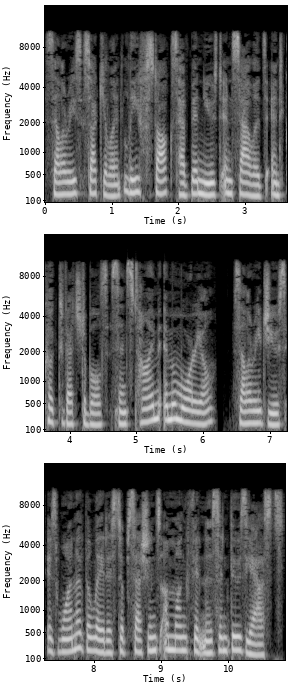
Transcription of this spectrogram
Celery's succulent leaf stalks have been used in salads and cooked vegetables since time immemorial, Celery juice is one of the latest obsessions among fitness enthusiasts,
